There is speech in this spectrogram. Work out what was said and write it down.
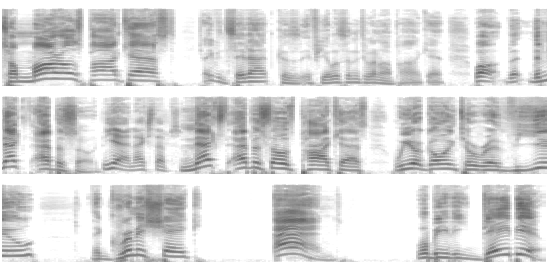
Tomorrow's podcast. Should I even say that? Because if you're listening to it on a podcast, well, the, the next episode, Yeah. Next episode. next episode's podcast, we are going to review the Grimace Shake and will be the debut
